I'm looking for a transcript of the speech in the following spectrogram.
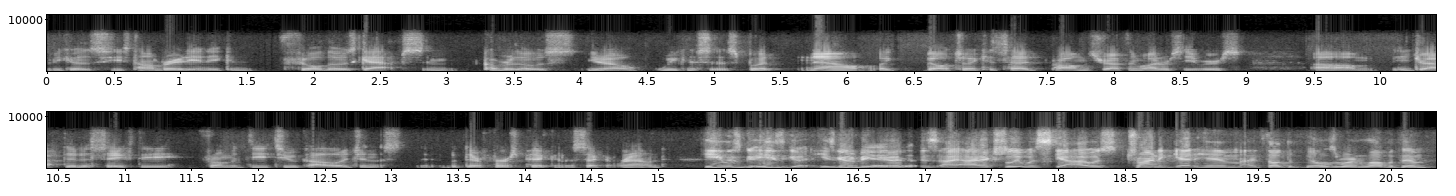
because he's Tom Brady and he can fill those gaps and cover those, you know, weaknesses. But now, like Belichick has had problems drafting wide receivers. Um, he drafted a safety from a D two college in this, with their first pick in the second round. He was good. he's good. He's going to be yeah, good because I, I, actually was I was trying to get him. I thought the Bills were in love with him,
